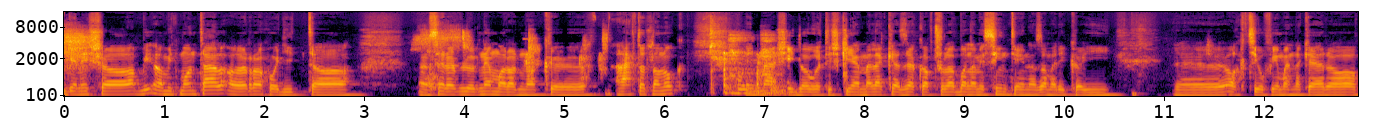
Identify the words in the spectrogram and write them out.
Igen, és a, amit mondtál arra, hogy itt a, a szereplők nem maradnak ártatlanok. Egy másik dolgot is kiemelek ezzel kapcsolatban, ami szintén az amerikai akciófilmeknek erre a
